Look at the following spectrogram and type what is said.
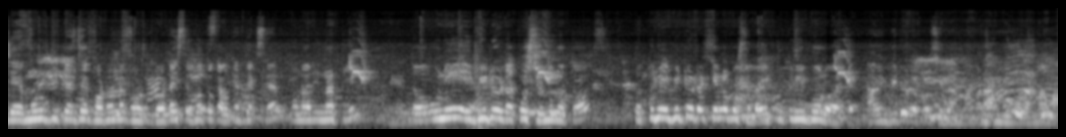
যে মুরব্বীটা যে ঘটনা ঘটাইছে গতকালকে দেখছেন, ওনারই নাতি। তো উনি এই ভিডিওটা করছে মূলত। তো তুমি এই ভিডিওটা কেন করছ ভাই একটু তুমি বলো এটা আমি ভিডিওটা করছিলাম আমার আম্মু আর মামা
